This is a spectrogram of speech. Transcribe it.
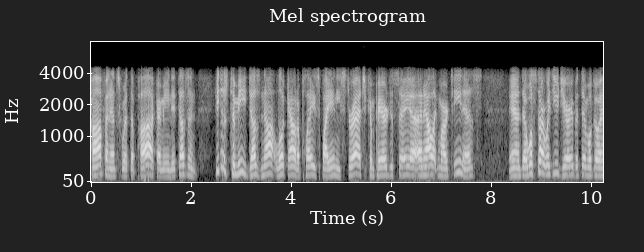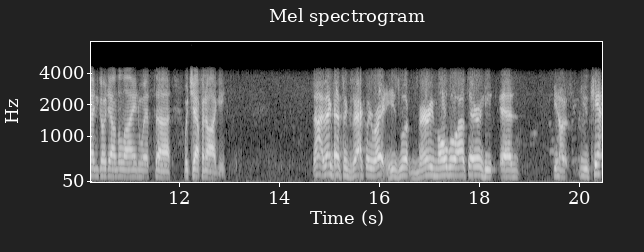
confidence with the puck. I mean, it doesn't. He just to me does not look out of place by any stretch compared to say uh, an Alec Martinez. And uh, we'll start with you, Jerry, but then we'll go ahead and go down the line with uh, with Jeff and Augie. No, I think that's exactly right. He's looked very mobile out there. He and you know you can't.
